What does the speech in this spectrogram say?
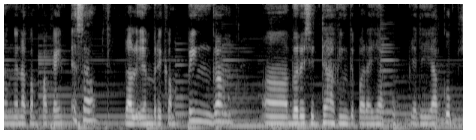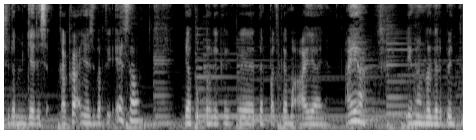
mengenakan pakaian Esau lalu ia memberikan pinggang uh, berisi daging kepada Yakub. Jadi Yakub sudah menjadi kakaknya seperti Esau. Yakub pergi ke, ke tempat kemah ayahnya. Ayah, ia manggil dari pintu.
